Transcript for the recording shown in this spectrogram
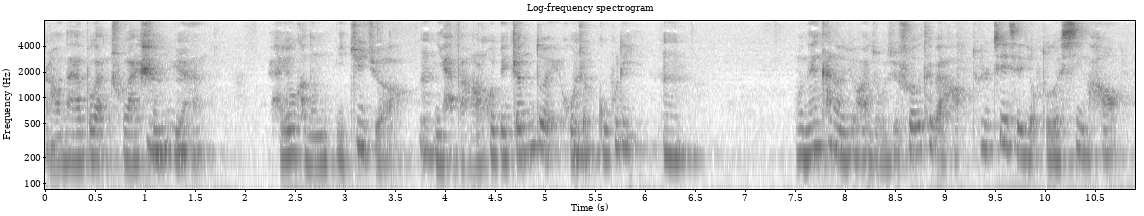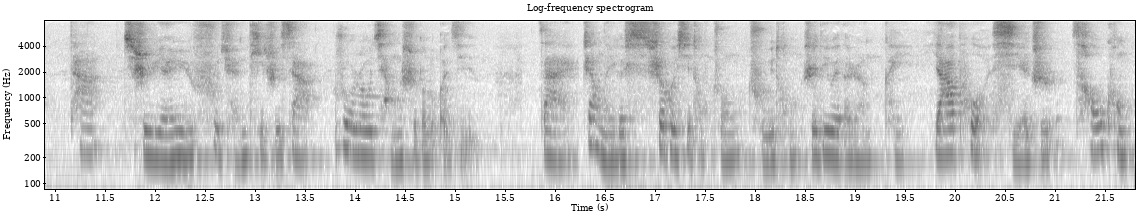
然后大家不敢出来声援，很有可能你拒绝了，你还反而会被针对或者孤立。嗯，我那天看到一句话，就我觉得说的特别好，就是这些有毒的信号，它其实源于父权体制下弱肉强食的逻辑，在这样的一个社会系统中，处于统治地位的人可以压迫、挟制、操控。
